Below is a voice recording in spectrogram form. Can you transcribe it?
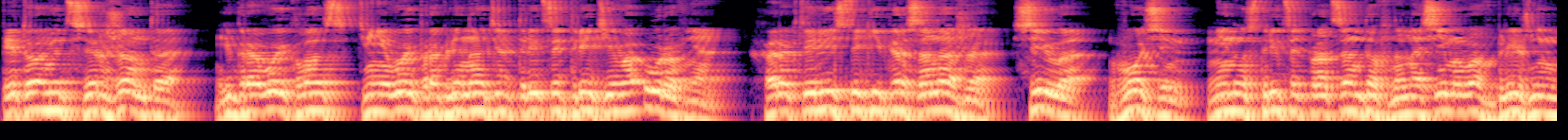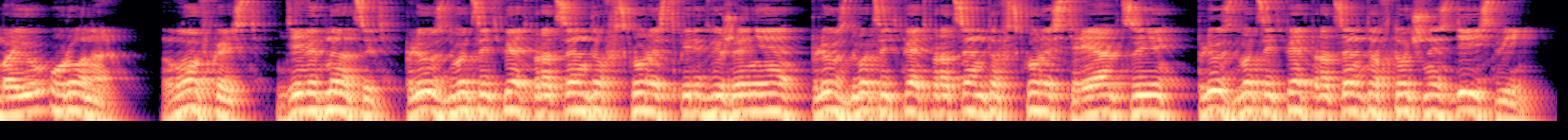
питомец сержанта, игровой класс теневой проклинатель 33 уровня. Характеристики персонажа. Сила 8, минус 30% наносимого в ближнем бою урона. Ловкость 19, плюс 25% скорость передвижения, плюс 25% скорость реакции, плюс 25% точность действий.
